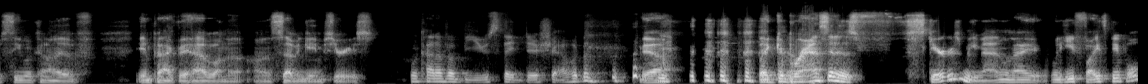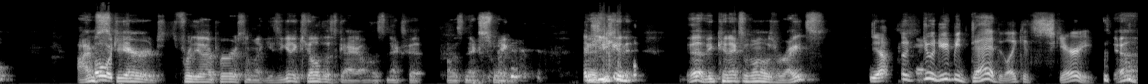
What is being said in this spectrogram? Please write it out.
see what kind of impact they have on a on a seven game series. What kind of abuse they dish out. Yeah, like Gudbranson is scares me, man. When I when he fights people, I'm Oh, yeah. scared for the other person. Like, is he gonna kill this guy on this next hit on this next swing? And if he he can, can, yeah, if he connects with one of those rights, Yeah, dude, you'd be dead. Like it's scary. yeah,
